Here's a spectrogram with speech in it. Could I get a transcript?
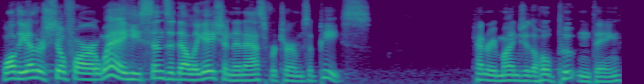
while the other's still far away, he sends a delegation and asks for terms of peace." Kind of reminds you of the whole Putin thing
